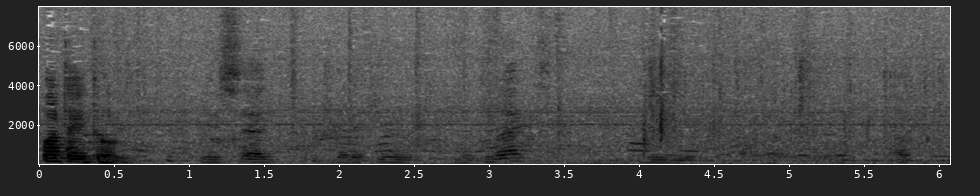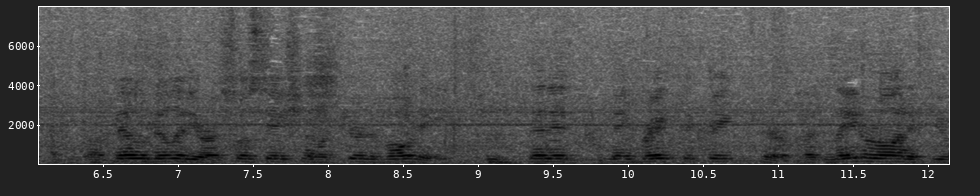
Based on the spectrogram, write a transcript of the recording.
What I told. You said that if you neglect the uh, uh, availability or association of a pure devotee, then it may break the creature. But later on, if you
